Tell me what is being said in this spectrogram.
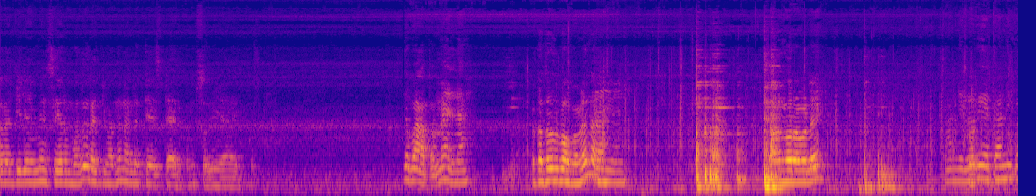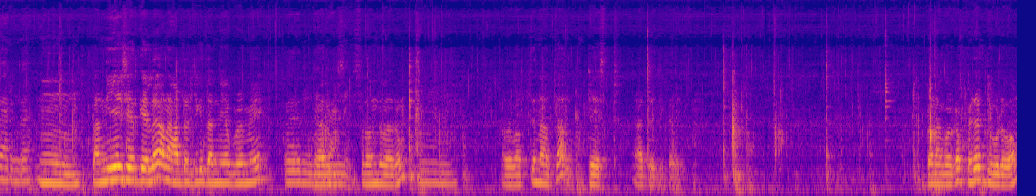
இறைச்சிலையுமே சேரும்போது இறைச்சி வந்து நல்ல டேஸ்ட்டாக இருக்கும் சுவையாக இருக்கும் இது பார்ப்போமே என்ன? இப்போ தொடர்ந்து பார்ப்போம் என்ன. பாருங்க உறவுகளே. தண்ணி பாருங்க. ம். தண்ணியே சேர்க்க இல்லை ஆனால் ஆட்டிறைச்சிக்கு தண்ணி எப்பவுமே சுரந்து வரும். அது வத்துனா தான் டேஸ்ட் ஆட்டிறைச்சி கறி. இப்போ நாங்கள் ஒருக்கா பிரட்டி விடுவோம்.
